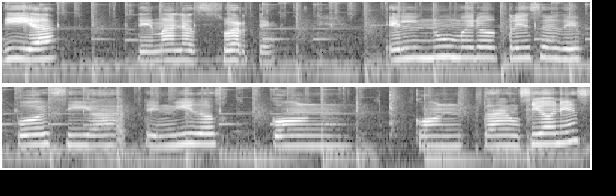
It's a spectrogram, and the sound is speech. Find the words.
día de mala suerte? El número 13 de poesía tenidos con connotaciones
